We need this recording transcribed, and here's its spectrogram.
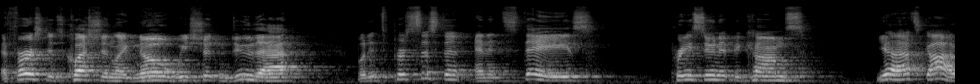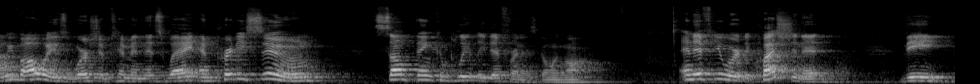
At first, it's questioned like, no, we shouldn't do that, but it's persistent and it stays. Pretty soon it becomes, yeah, that's God. We've always worshiped Him in this way. And pretty soon, something completely different is going on. And if you were to question it, the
